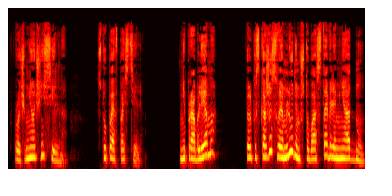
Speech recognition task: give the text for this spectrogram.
«Впрочем, не очень сильно. Ступай в постель». «Не проблема. Только скажи своим людям, чтобы оставили меня одну».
